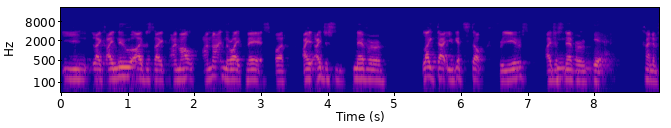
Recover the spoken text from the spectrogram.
You like, I knew I was like, I'm out, I'm not in the right place, but I, I just never like that. You get stuck for years. I just never yeah. kind of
